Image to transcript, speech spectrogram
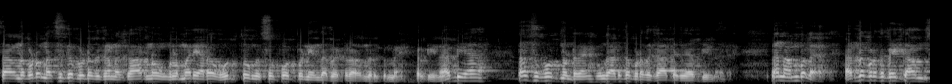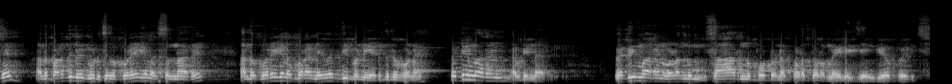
சார் அந்த படம் நசுக்கப்பட்டதுக்கான காரணம் உங்களை மாதிரி யாராவது ஒருத்தவங்க சப்போர்ட் பண்ணியிருந்தா பெட்டராக இருந்திருக்குமே அப்படின்னா அப்படியா? நான் சப்போர்ட் பண்ணுறேன் உங்கள் அடுத்த படத்தை காட்டுங்க அப்படின்னாரு. நான் நம்பல. அடுத்த படத்தை போய் காமிச்சேன். அந்த படத்தில் இருக்கக்கூடிய சில குறைகளை சொன்னாரு. அந்த குறைகளை பூரா நிவர்த்தி பண்ணி எடுத்துட்டு போனேன். வெற்றிமாறன் அப்படின்னாரு. வெற்றிமாறன் வழங்கும் சார்னு போட்டோன்னே படத்தோட மைலேஜ் எங்கேயோ போயிடுச்சு.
